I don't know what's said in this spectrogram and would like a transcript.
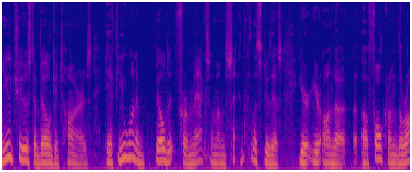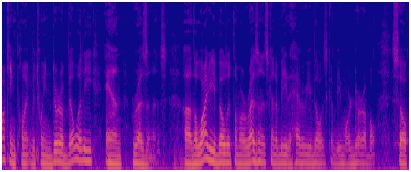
you choose to build guitars, if you want to build it for maximum, let's do this. You're, you're on the uh, fulcrum, the rocking point between durability and resonance. Uh, the lighter you build it, the more resonant it's going to be. The heavier you build it, it's going to be more durable. So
